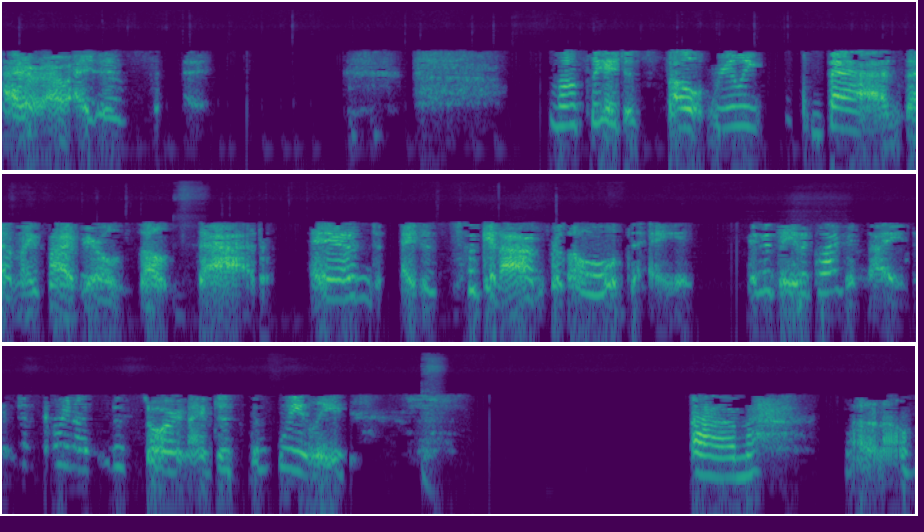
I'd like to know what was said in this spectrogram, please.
I don't know, I just mostly I just felt really bad that my five year old felt sad. And I just took it on for the whole day. And it's eight o'clock at night. I'm just coming out to the store and I've just completely um I don't know,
